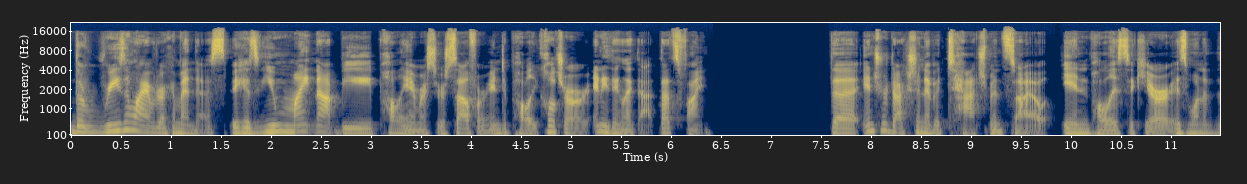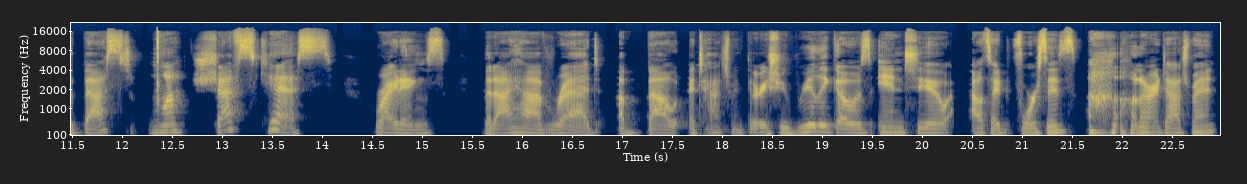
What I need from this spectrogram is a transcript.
the reason why I would recommend this because you might not be polyamorous yourself or into polyculture or anything like that. That's fine. The introduction of attachment style in Polysecure is one of the best mwah, chef's kiss writings that I have read about attachment theory. She really goes into outside forces on our attachment,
